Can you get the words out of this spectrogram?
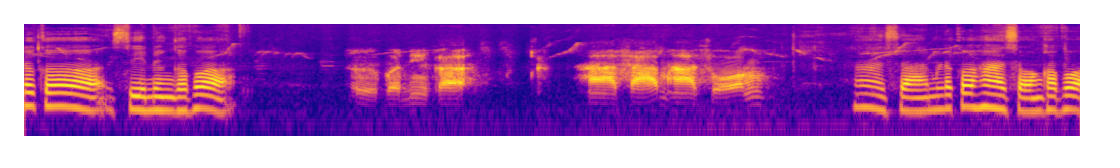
แล้วก็สี่หนึ่งค่ะพ่อเออวันนี้ก็สองห้าสามแล้วก็ห้าสองครับพ่อ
